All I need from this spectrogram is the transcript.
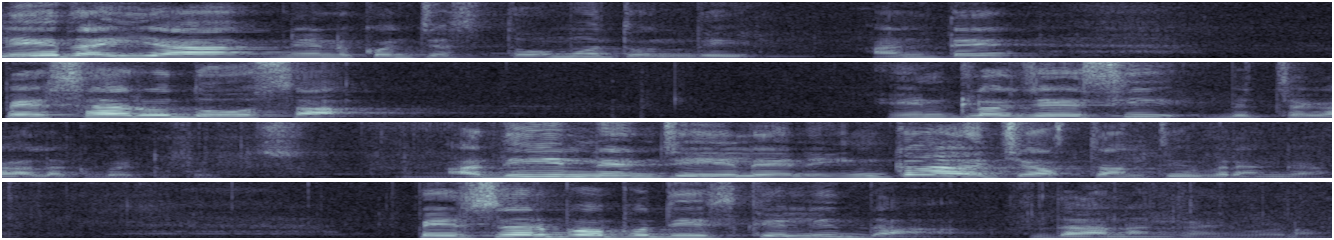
లేదయ్యా నేను కొంచెం స్తోమత ఉంది అంటే పెసరు దోశ ఇంట్లో చేసి బిచ్చగాళ్ళకు పెట్టుకోవచ్చు. అది నేను చేయలేను ఇంకా చేస్తాను తీవ్రంగా. పెసరపప్పు తీసుకెళ్ళి దా దానంగా ఇవ్వడం.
